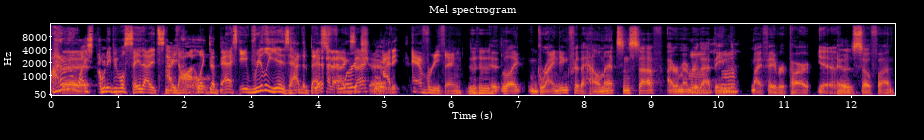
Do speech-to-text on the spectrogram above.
I don't know why so many people say that it's I not know. like the best. It really is. It had the best Yeah, forge, exactly. had everything. Mhm. It, like grinding for the helmets and stuff. I remember that being Uh-huh. the, my favorite part. Yeah. It was so fun.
